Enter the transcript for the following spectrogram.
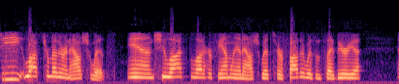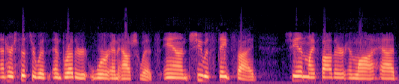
she lost her mother in Auschwitz, and she lost a lot of her family in Auschwitz. Her father was in Siberia, and her sister was and brother were in Auschwitz, and she was stateside. She and my father-in-law had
